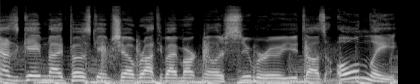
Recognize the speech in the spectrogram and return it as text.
Jazz Game Night Post Game Show brought to you by Mark Miller Subaru, Utah's only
